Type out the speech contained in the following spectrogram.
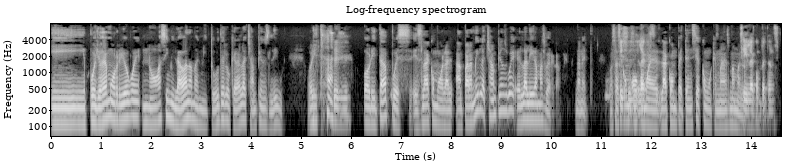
Y pues yo de morrillo, güey, no asimilaba la magnitud de lo que era la Champions League, güey. Ahorita, sí, sí, ahorita, pues, es la como la, ah, para mí la Champions, güey, es la liga más verga, güey, la neta. O sea, es sí, sí, como, sí, la, como el- la competencia como que más sí, mamalona. la competencia.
